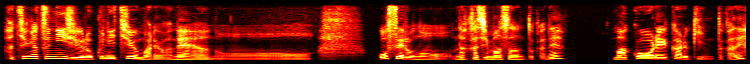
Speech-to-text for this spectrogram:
8月26日生まれはねあのー、オセロの中島さんとかねマコーレー・カルキンとかね。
